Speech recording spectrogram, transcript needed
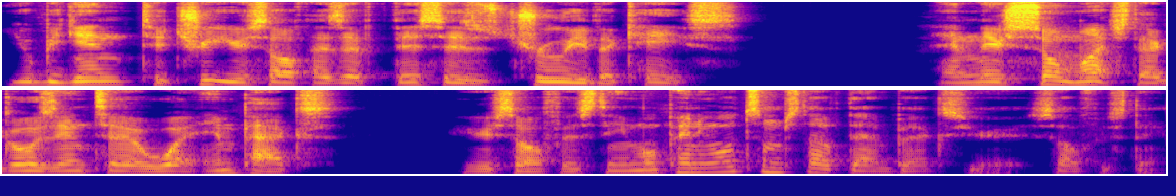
you'll begin to treat yourself as if this is truly the case. And there's so much that goes into what impacts your self esteem. Well, Penny, what's some stuff that impacts your self esteem?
